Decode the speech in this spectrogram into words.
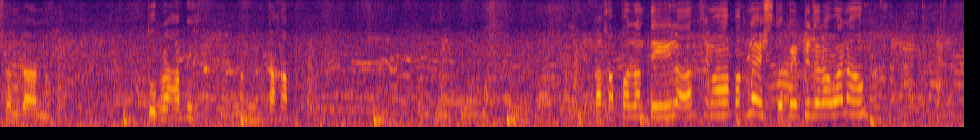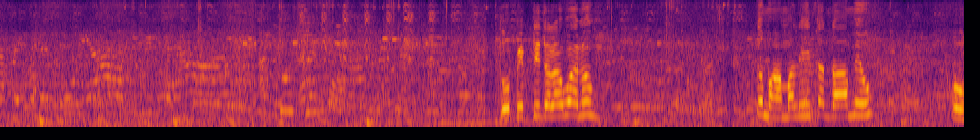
Sandaan, oh. Grabe. Kakap. Kakapal ang tila, ah. Si mga pakners, 250 dalawa na, oh. Two fifty dalawa, no? Ito, mga maliit, dami, oh. Oh.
